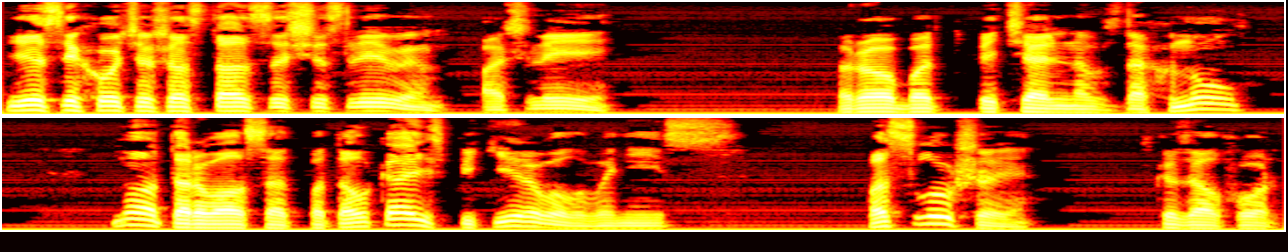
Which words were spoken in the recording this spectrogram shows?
Если хочешь остаться счастливым, пошли». Робот печально вздохнул, но оторвался от потолка и спикировал вниз. «Послушай», — сказал Форд,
